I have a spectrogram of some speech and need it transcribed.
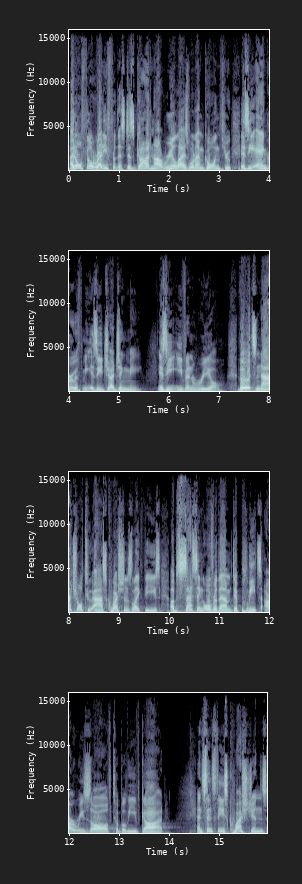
I don't feel ready for this. Does God not realize what I'm going through? Is He angry with me? Is He judging me? Is He even real? Though it's natural to ask questions like these, obsessing over them depletes our resolve to believe God. And since these questions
